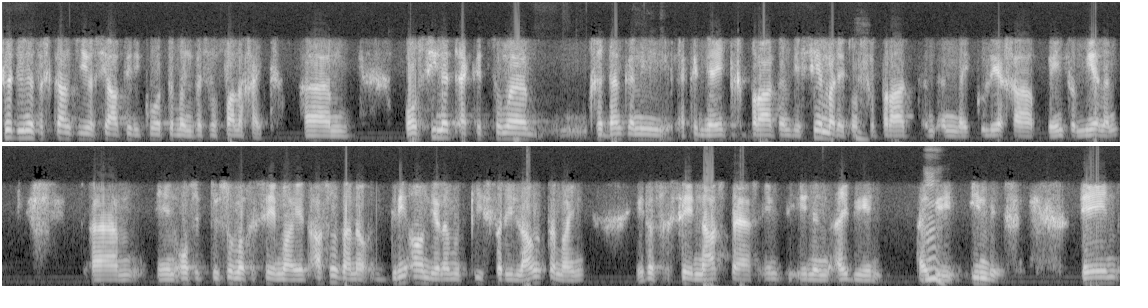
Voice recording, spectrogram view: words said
sodoende verskans jy jouself teen die korttermyn wisselvalligheid. Ehm um, ons sien dit ek het sommer gedink aan die ek en jy het gepraat in Desember het ons gepraat in in my kollega Ben Vermeulen. Ehm um, en ons het toe sommer gesê maar jy het as ons dan nou drie aandele moet kies vir die langtermyn, het ons gesê Naspers, MTN en IBM IB mm. Index. En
